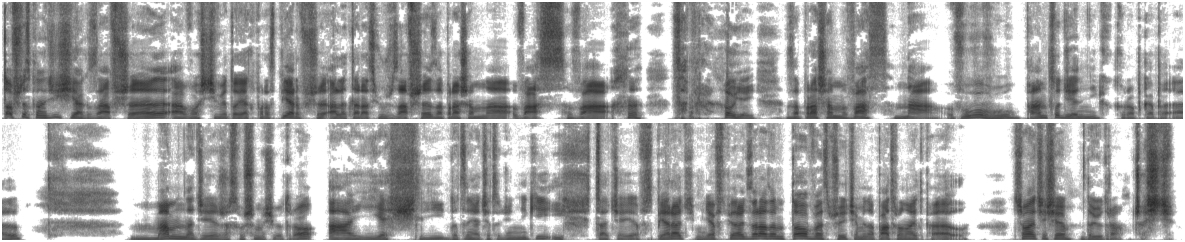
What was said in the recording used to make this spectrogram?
To wszystko na dziś, jak zawsze, a właściwie to jak po raz pierwszy, ale teraz już zawsze, zapraszam na was, wa, zapra ojej, zapraszam was na www.pancodziennik.pl Mam nadzieję, że słyszymy się jutro, a jeśli doceniacie codzienniki i chcecie je wspierać, mnie wspierać zarazem, to wesprzyjcie mnie na patronite.pl. Trzymajcie się, do jutra, cześć!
